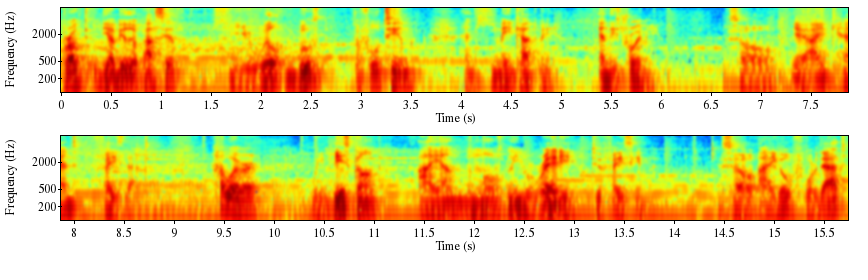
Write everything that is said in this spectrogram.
procced the Abilio passive, he will boost the full team, and he may cut me and destroy me. So yeah, I can't face that. However, with this comp, I am mostly ready to face him. So I go for that.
